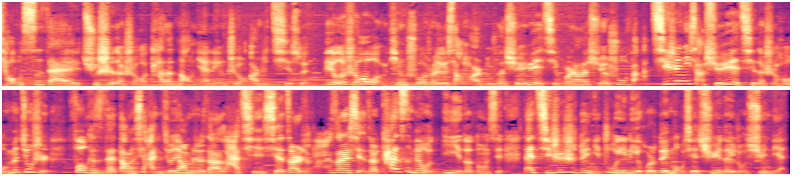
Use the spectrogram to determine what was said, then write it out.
乔布斯在去世的时候，他的脑年龄只有二十七岁。有的时候我们听说说有个小孩，比如说他学乐器或者让他学书法，其实你想学乐器的时候，我们就是 focus 在当下，你就要么就在那拉琴、写字儿，就啊在那写字儿，看似没有意义的东西，但其实是对你注意力或者对某些区域的一种训练，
